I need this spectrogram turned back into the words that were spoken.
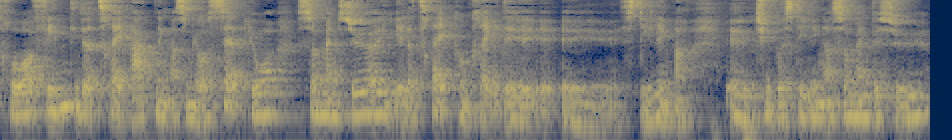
prøver at finde de der tre retninger, som jeg også selv gjorde, som man søger i, eller tre konkrete øh, stillinger, øh, typer stillinger, som man vil søge.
